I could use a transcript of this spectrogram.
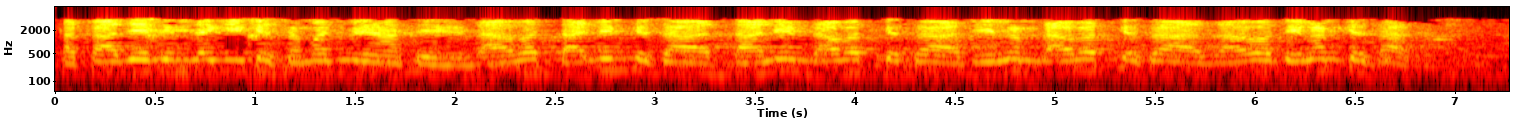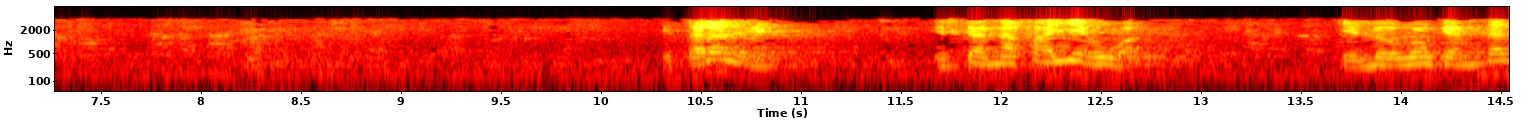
تقاضے زندگی کے سمجھ میں آتے ہیں۔ دعوت تعلیم کے ساتھ، تعلیم دعوت کے ساتھ، علم دعوت کے ساتھ، دعوت علم کے ساتھ۔ یہ طرز ہے اس کا نفع یہ ہوا کہ لوگوں کے اندر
